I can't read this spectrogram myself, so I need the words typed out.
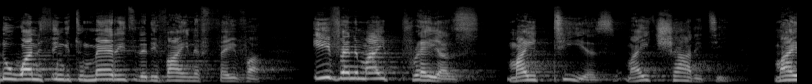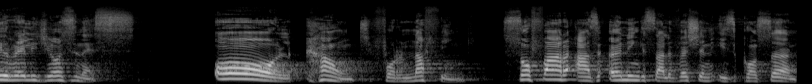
do one thing to merit the divine favor. Even my prayers, my tears, my charity, my religiousness, all count for nothing so far as earning salvation is concerned.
